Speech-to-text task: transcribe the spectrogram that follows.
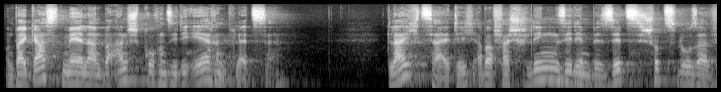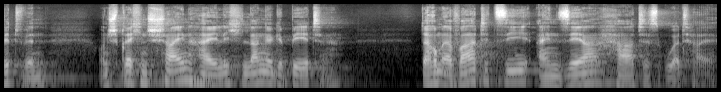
und bei Gastmählern beanspruchen sie die Ehrenplätze. Gleichzeitig aber verschlingen sie den Besitz schutzloser Witwen und sprechen scheinheilig lange Gebete. Darum erwartet sie ein sehr hartes Urteil.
